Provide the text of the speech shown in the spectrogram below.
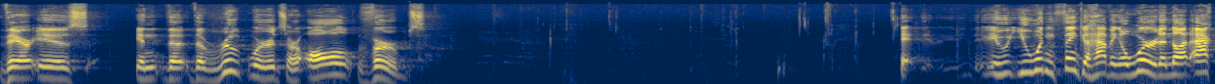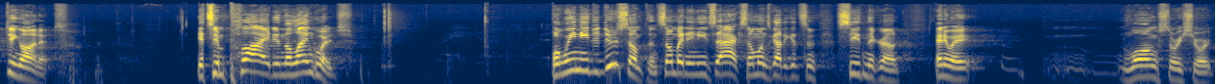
there is, in the, the root words are all verbs. It, you, you wouldn't think of having a word and not acting on it. It's implied in the language. But we need to do something. Somebody needs to act. Someone's got to get some seed in the ground. Anyway, long story short,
